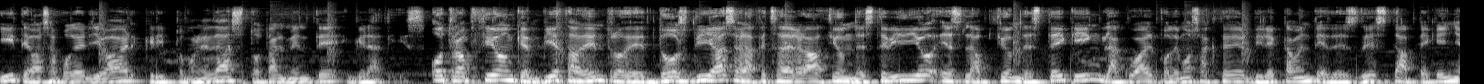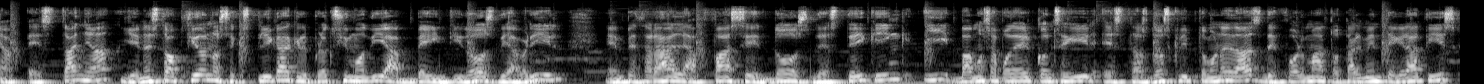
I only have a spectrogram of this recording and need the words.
y te vas a poder llevar criptomonedas totalmente gratis. Otra opción que empieza dentro de dos días a la fecha de grabación de este vídeo es la opción de staking la cual podemos acceder directamente desde esta pequeña pestaña y en esta opción nos explica que el próximo día 22 de abril empezará la fase 2 de staking y vamos a poder conseguir estas dos criptomonedas de forma totalmente gratis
